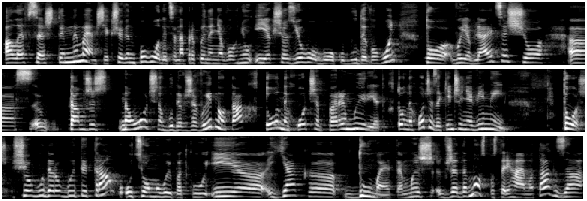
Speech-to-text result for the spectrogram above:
Але все ж тим не менш, якщо він погодиться на припинення вогню, і якщо з його боку буде вогонь, то виявляється, що е, там же ж наочно буде вже видно, так хто не хоче перемир'я, хто не хоче закінчення війни. Тож, що буде робити Трамп у цьому випадку, і е, як е, думаєте, ми ж вже давно спостерігаємо так за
